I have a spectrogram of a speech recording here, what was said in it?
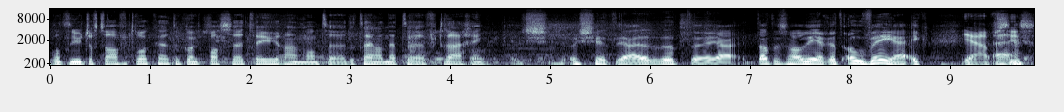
rond een uurtje of twaalf vertrokken. Toen kwam ik pas twee uur aan, want de trein had net vertraging. Sh- Oh shit, ja dat, ja, dat is alweer het OV, hè? Ik, Ja, precies.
